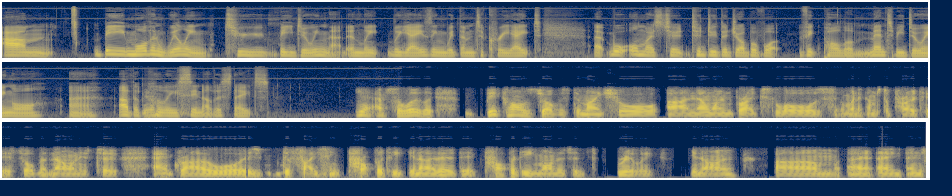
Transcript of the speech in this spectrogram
um, be more than willing to be doing that and li- liaising with them to create, uh, well, almost to, to do the job of what VicPol are meant to be doing or uh, other yeah. police in other states. Yeah, absolutely. VicPol's job is to make sure uh, no one breaks laws when it comes to protests, or that no one is too aggro or is defacing property. You know, they're, they're property monitored, really. You know, um, and, and, and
